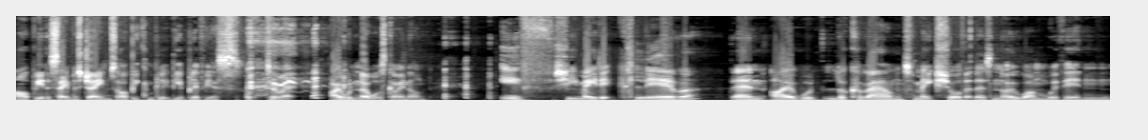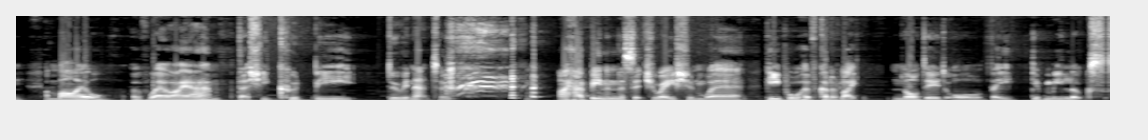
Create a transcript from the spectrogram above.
I'll be the same as James. I'll be completely oblivious to it. I wouldn't know what's going on. If she made it clearer, then I would look around to make sure that there's no one within a mile of where I am that she could be doing that to. I have been in a situation where people have kind of like nodded or they give me looks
